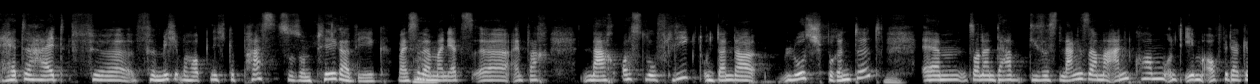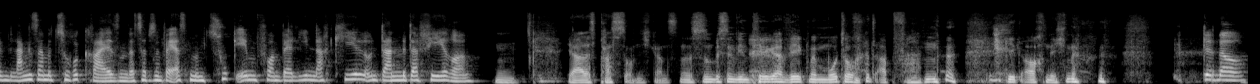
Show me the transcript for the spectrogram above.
hätte halt für, für mich überhaupt nicht gepasst zu so einem Pilgerweg. Weißt mhm. du, wenn hm. man jetzt äh, einfach nach Oslo fliegt und dann da lossprintet, mhm. ähm, sondern da dieses langsame Ankommen und eben auch wieder langsame Zurückreisen. Deshalb sind wir erst mit dem Zug eben von Berlin nach Kiel und dann mit der Fähre. Hm. Ja, das passt auch nicht ganz. Ne? Das ist so ein bisschen wie ein Pilgerweg mit dem Motorrad abfahren. Geht auch nicht. Ne? Genau.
